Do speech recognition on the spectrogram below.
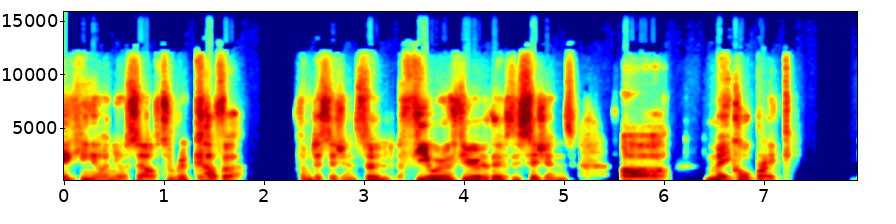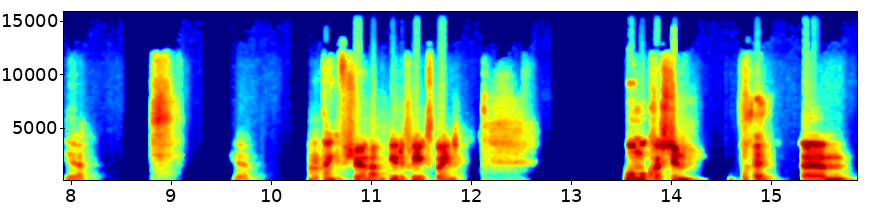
making it on yourself to recover from decisions. So fewer and fewer of those decisions are make or break. Yeah. Yeah. yeah thank you for sharing that. Beautifully explained. One more question. Okay. Um,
